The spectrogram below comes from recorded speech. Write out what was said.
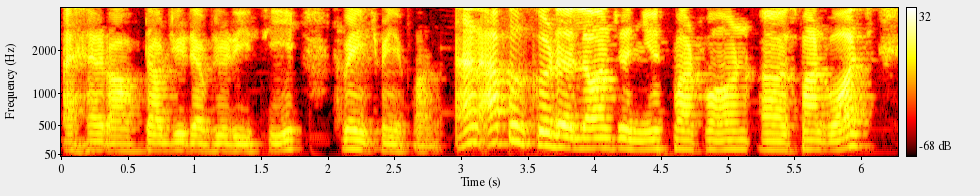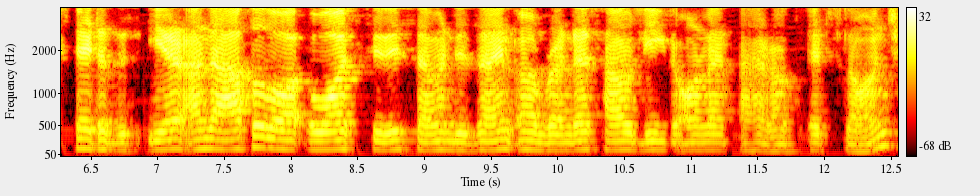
ahead of WWDC 2021 and Apple could uh, launch a new smartphone uh, smartwatch later this year. And the Apple Watch Series 7 design uh, renders have leaked online ahead of its launch.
